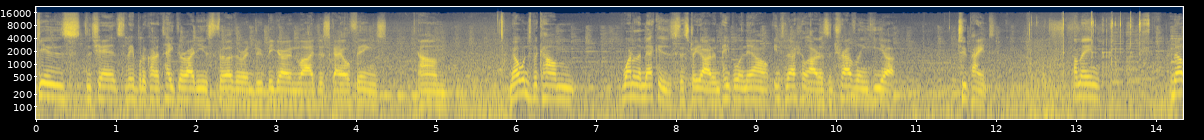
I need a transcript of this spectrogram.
gives the chance for people to kind of take their ideas further and do bigger and larger scale things. Um, Melbourne's become one of the meccas for street art and people are now, international artists are travelling here to paint. I mean, Mel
